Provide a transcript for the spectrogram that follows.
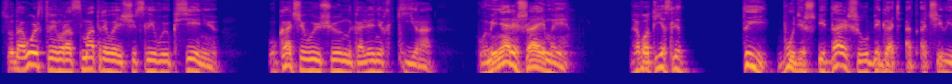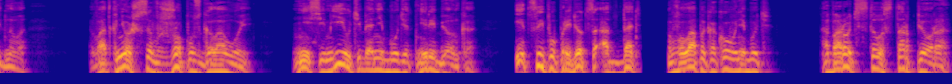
с удовольствием рассматривая счастливую Ксению, укачивающую на коленях Кира. У меня решаемые. А вот если ты будешь и дальше убегать от очевидного, воткнешься в жопу с головой. Ни семьи у тебя не будет, ни ребенка. И цыпу придется отдать в лапы какого-нибудь оборотистого старпера.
